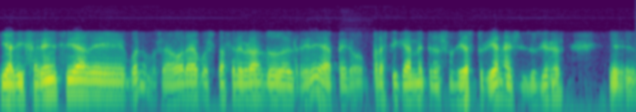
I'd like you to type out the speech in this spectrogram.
y a diferencia de, bueno, pues ahora pues está celebrando el RIDEA, pero prácticamente la sociedad asturiana, instituciones, eh,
